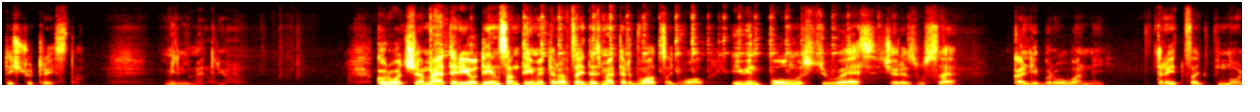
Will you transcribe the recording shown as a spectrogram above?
1300 мм. Коротше, метр і один сантиметр, а цей десь метр двадцять вал. І він повністю весь через усе калібрований. 30 в 0.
